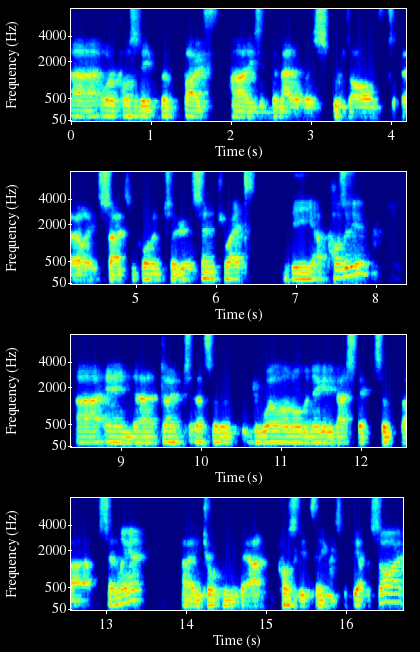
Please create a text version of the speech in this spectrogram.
uh, or a positive for both parties if the matter was resolved early. So it's important to accentuate the uh, positive, uh, and uh, don't uh, sort of dwell on all the negative aspects of uh, settling it. Uh, you're talking about positive things with the other side,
